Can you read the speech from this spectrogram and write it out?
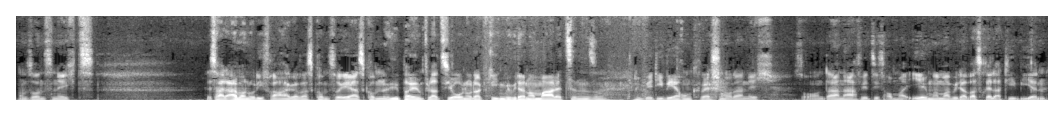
und sonst nichts. Ist halt einfach nur die Frage, was kommt zuerst? Kommt eine Hyperinflation oder kriegen wir wieder normale Zinsen? Wird die Währung quetschen oder nicht? So, und danach wird sich auch mal irgendwann mal wieder was relativieren.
